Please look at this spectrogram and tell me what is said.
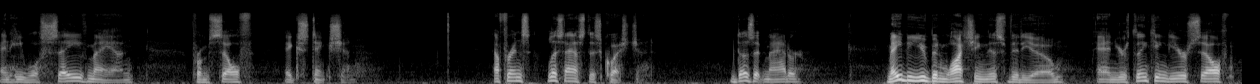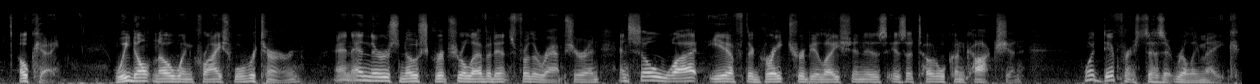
and he will save man from self extinction. Now, friends, let's ask this question Does it matter? Maybe you've been watching this video and you're thinking to yourself, okay, we don't know when Christ will return, and, and there's no scriptural evidence for the rapture, and, and so what if the Great Tribulation is, is a total concoction? What difference does it really make?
